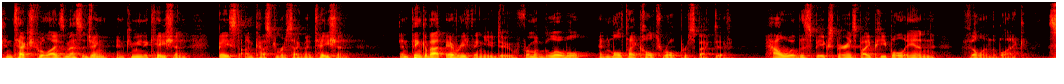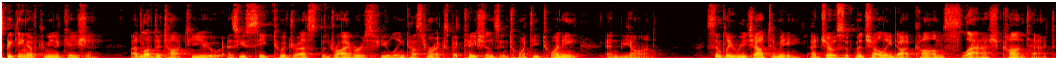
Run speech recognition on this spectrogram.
Contextualize messaging and communication based on customer segmentation. And think about everything you do from a global and multicultural perspective. How will this be experienced by people in fill in the blank? Speaking of communication, I'd love to talk to you as you seek to address the drivers fueling customer expectations in 2020 and beyond simply reach out to me at josephmichelli.com slash contact,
